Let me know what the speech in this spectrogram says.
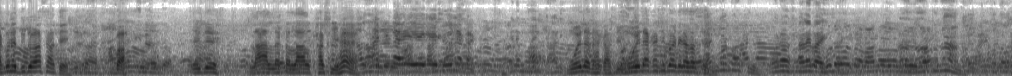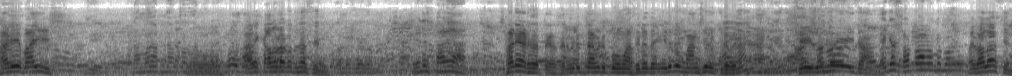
এখন দুটো আছে হাতে। বাহ। এই যে লাল একটা লাল খাসি হ্যাঁ? মহিলা খাসি মহিলা খাসি কয় টাকা আছে? সাড়ে বাইশ। আরে কালোটা কত আছেন সাড়ে আট হাজার টাকা আছেন ওইটার দাম একটু কম আছে এটা তো- এটা তো মাংস বিক্রি হবে না? সেই জন্যই এই দাম। ভাই ভালো আছেন?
